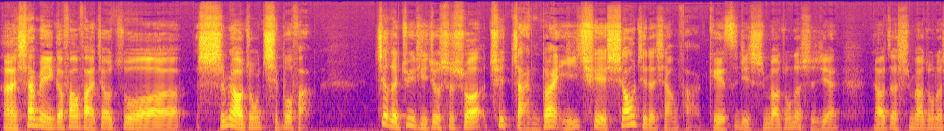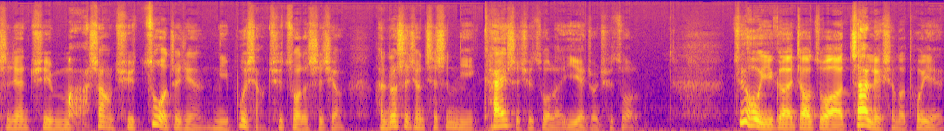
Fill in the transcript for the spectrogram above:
呃，下面一个方法叫做十秒钟起步法，这个具体就是说去斩断一切消极的想法，给自己十秒钟的时间。然后这十秒钟的时间去马上去做这件你不想去做的事情，很多事情其实你开始去做了也就去做了。最后一个叫做战略性的拖延，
